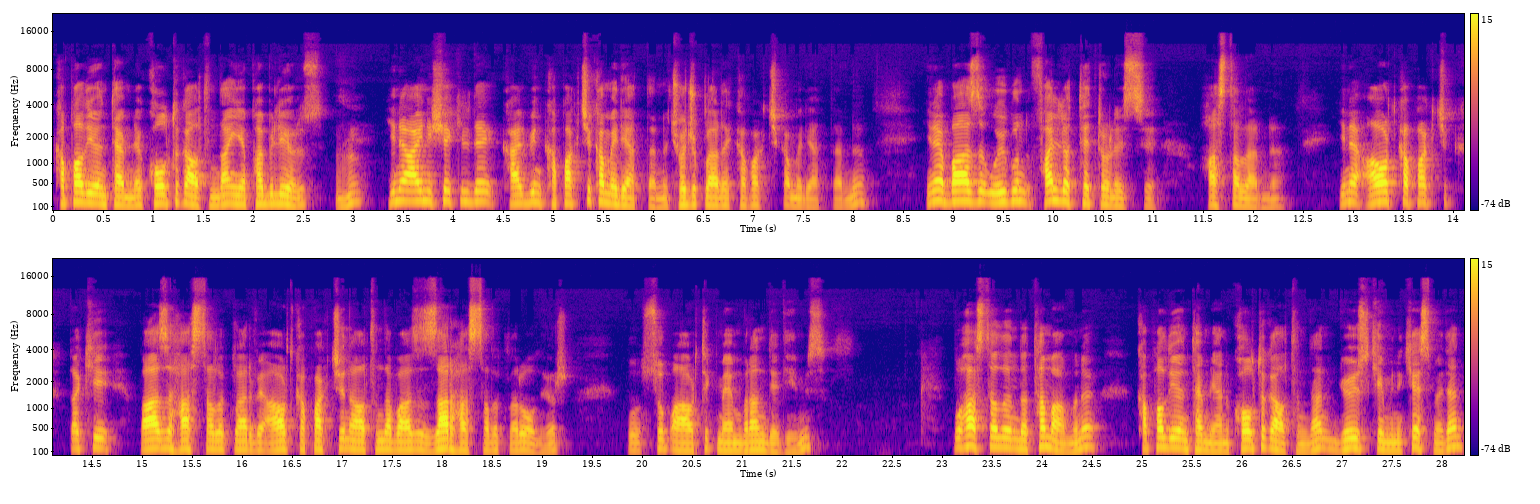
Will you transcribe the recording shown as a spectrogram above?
kapalı yöntemle koltuk altından yapabiliyoruz. Hı hı. Yine aynı şekilde kalbin kapakçık ameliyatlarını, çocuklardaki kapakçık ameliyatlarını, yine bazı uygun fallotetrolojisi hastalarını, yine aort kapakçıktaki bazı hastalıklar ve aort kapakçığın altında bazı zar hastalıkları oluyor. Bu subaortik membran dediğimiz. Bu hastalığın da tamamını kapalı yöntemle yani koltuk altından göğüs kemiğini kesmeden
